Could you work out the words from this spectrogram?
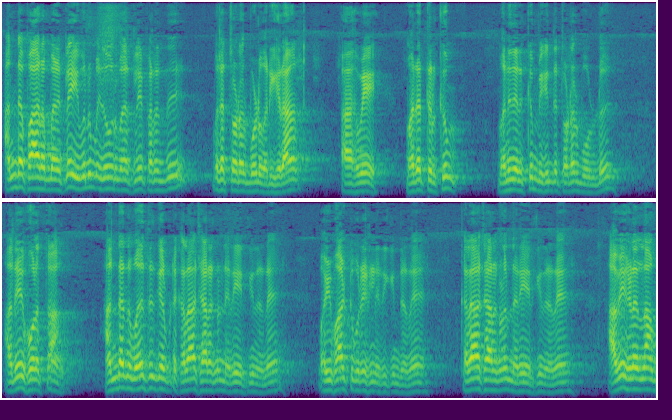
அந்த பாரம்பரியத்தில் இவனும் ஏதோ ஒரு மதத்திலே பிறந்து மத தொடர்போடு வருகிறான். ஆகவே மதத்திற்கும் மனிதனுக்கும் மிகுந்த தொடர்பு உண்டு. அதே போலத்தான் அந்தந்த மதத்திற்கு ஏற்பட்ட கலாச்சாரங்கள் நிறைய இருக்கின்றன. வழிபாட்டு முறைகள் இருக்கின்றன. கலாச்சாரங்களும் நிறைய இருக்கின்றன. அவைகளெல்லாம்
